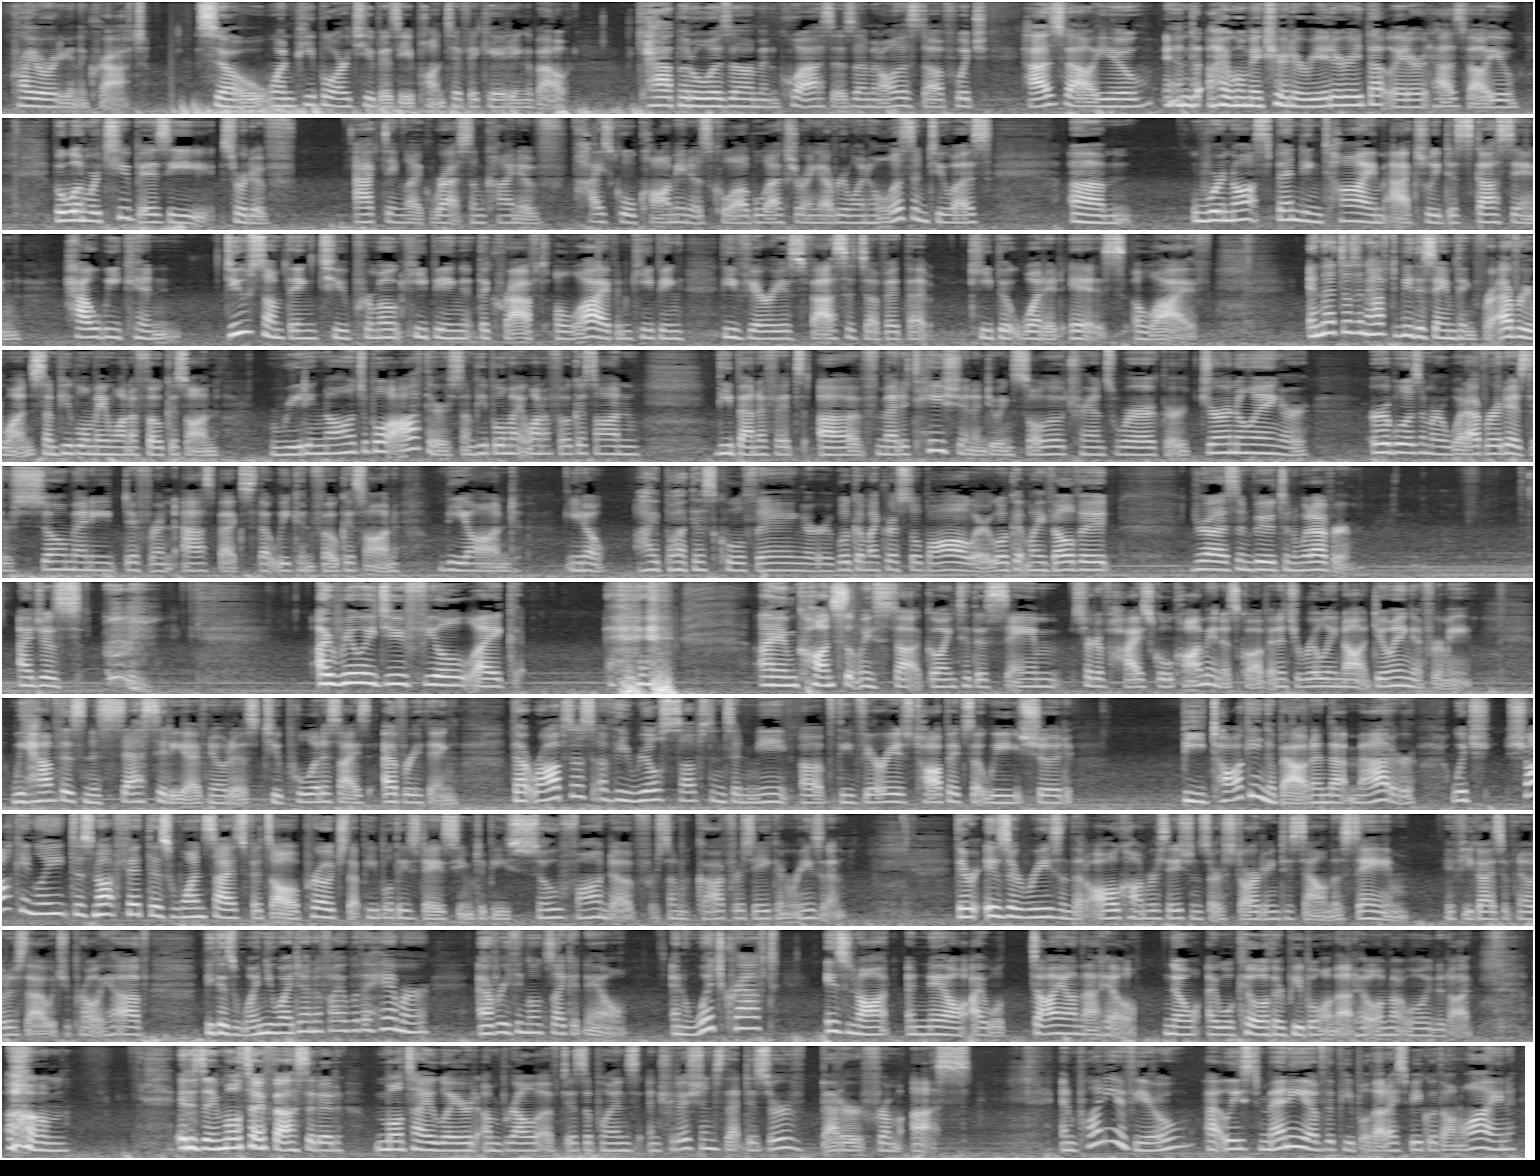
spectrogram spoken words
priority in the craft. So, when people are too busy pontificating about capitalism and classism and all this stuff, which has value, and I will make sure to reiterate that later, it has value. But when we're too busy sort of acting like we're at some kind of high school communist club lecturing everyone who'll listen to us, um, we're not spending time actually discussing how we can do something to promote keeping the craft alive and keeping the various facets of it that keep it what it is alive. And that doesn't have to be the same thing for everyone. Some people may want to focus on reading knowledgeable authors, some people might want to focus on the benefits of meditation and doing solo trance work or journaling or herbalism or whatever it is. There's so many different aspects that we can focus on beyond you know, I bought this cool thing, or look at my crystal ball, or look at my velvet dress and boots and whatever. I just, I really do feel like I am constantly stuck going to this same sort of high school communist club, and it's really not doing it for me. We have this necessity, I've noticed, to politicize everything that robs us of the real substance and meat of the various topics that we should be talking about and that matter, which shockingly does not fit this one size fits all approach that people these days seem to be so fond of for some godforsaken reason. There is a reason that all conversations are starting to sound the same, if you guys have noticed that, which you probably have, because when you identify with a hammer, everything looks like a nail. And witchcraft is not a nail. I will die on that hill. No, I will kill other people on that hill. I'm not willing to die. Um, it is a multifaceted, multi layered umbrella of disciplines and traditions that deserve better from us. And plenty of you, at least many of the people that I speak with online,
